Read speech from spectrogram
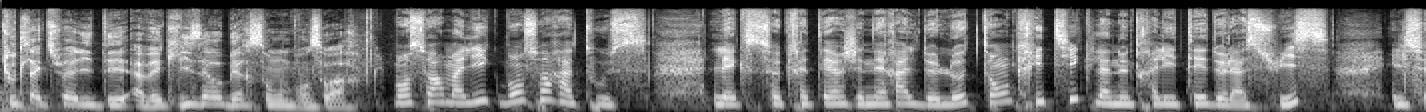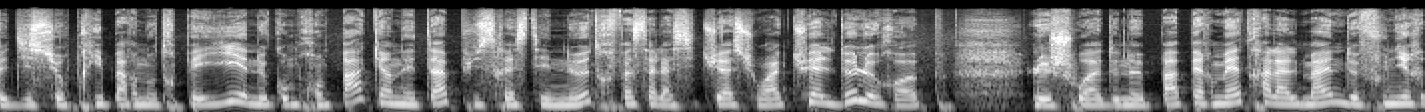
Toute l'actualité avec Lisa Auberson. Bonsoir. Bonsoir Malik, bonsoir à tous. L'ex-secrétaire général de l'OTAN critique la neutralité de la Suisse. Il se dit surpris par notre pays et ne comprend pas qu'un État puisse rester neutre face à la situation actuelle de l'Europe. Le choix de ne pas permettre à l'Allemagne de fournir,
